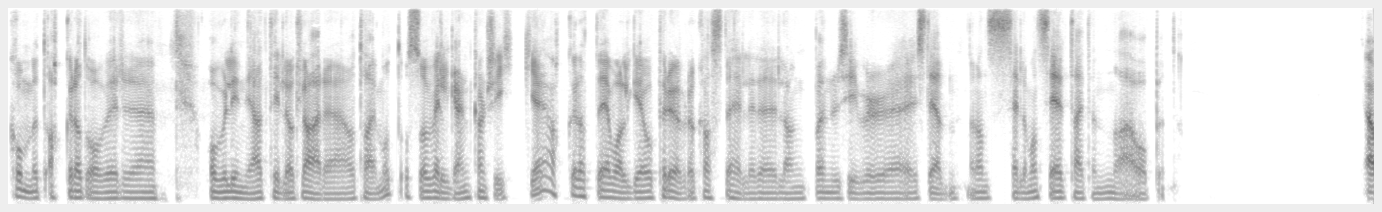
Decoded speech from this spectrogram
kommet akkurat over, uh, over linja til å klare å ta imot, og så velger han kanskje ikke akkurat det valget og prøver å kaste heller langt på en receiver uh, isteden, selv om han ser tight enden da er åpen. Ja,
